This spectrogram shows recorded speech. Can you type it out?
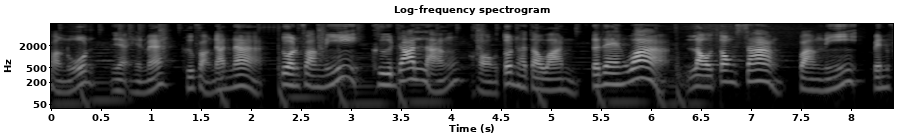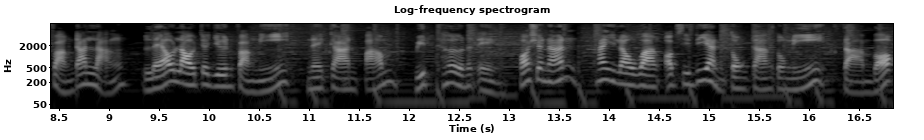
ฝั่งนู้นเนี่ยเห็นไหมคือฝั่งด้านหน้า ส่วนฝั่งนี้คือด้านหลังของต้นทานตะวัน แสดงว่าเราต้องสร้างฝั่งนี้เป็นฝั่งด้านหลัง แล้วเราจะยืนฝั่งนี้ในการปั๊มวิเทอร์นั่นเอง เพราะฉะนั้นให้เราวางออ s ซิเดียนตรงกลางตรงนี้ 3บล็อก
